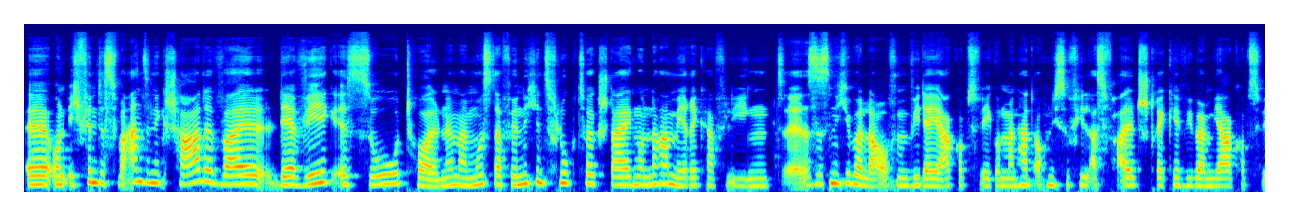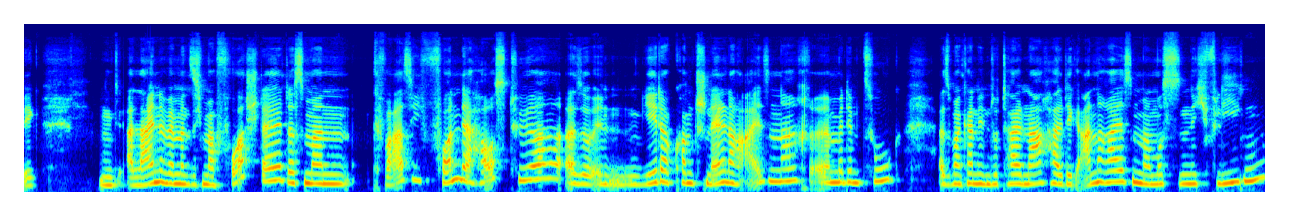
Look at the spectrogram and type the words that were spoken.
Äh, und ich finde es wahnsinnig schade, weil der Weg ist so toll. Ne? Man muss dafür nicht ins Flugzeug steigen und nach Amerika fliegen. Es ist nicht überlaufen wie der Jakobsweg und man hat auch nicht so viel Asphaltstrecke wie beim Jakobsweg. Und alleine, wenn man sich mal vorstellt, dass man quasi von der Haustür, also in, jeder kommt schnell nach Eisenach äh, mit dem Zug. Also man kann den total nachhaltig anreisen, man muss nicht fliegen,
